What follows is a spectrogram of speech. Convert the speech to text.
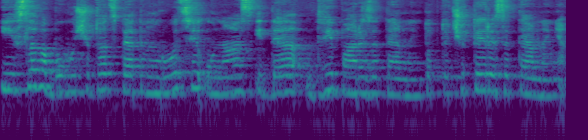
І слава Богу, що в 25-му році у нас іде дві пари затемнень, тобто чотири затемнення.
